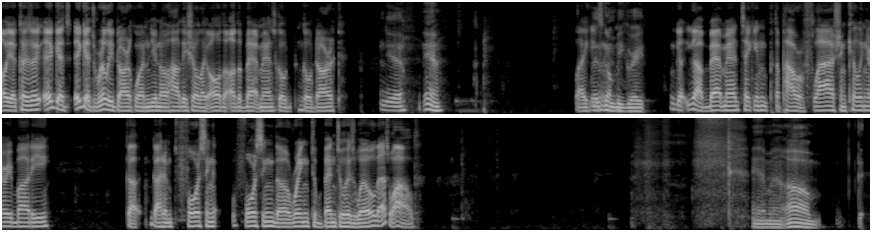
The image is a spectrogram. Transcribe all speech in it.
oh yeah, because it, it gets it gets really dark when you know how they show like all the other Batmans go go dark. Yeah, yeah. Like It's you, gonna be great. you got you got Batman taking the power of Flash and killing everybody. Got got him forcing forcing the ring to bend to his will. That's wild. Yeah, man. Um,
